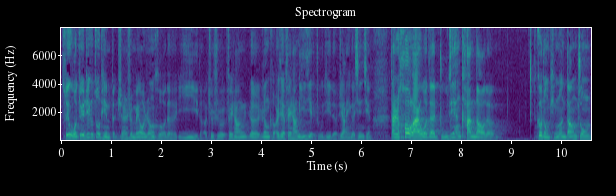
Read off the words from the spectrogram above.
所以我对这个作品本身是没有任何的疑义的，就是非常呃认可，而且非常理解竹记的这样一个心情。但是后来我在逐渐看到的。各种评论当中，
